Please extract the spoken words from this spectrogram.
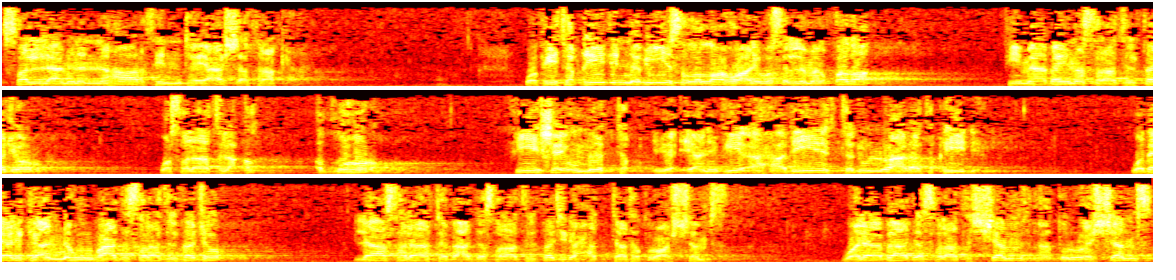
صلى من النهار ثنتي عشرة ركعة. وفي تقييد النبي صلى الله عليه وسلم القضاء فيما بين صلاة الفجر وصلاة الظهر فيه شيء من التق... يعني في أحاديث تدل على تقييده. وذلك أنه بعد صلاة الفجر لا صلاة بعد صلاة الفجر حتى تطلع الشمس ولا بعد صلاة الشمس طلوع الشمس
